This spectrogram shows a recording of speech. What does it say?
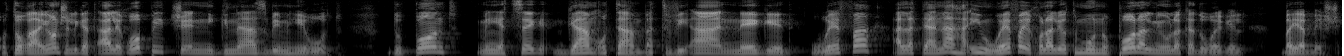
אותו רעיון של ליגת על אירופית שנגנז במהירות. דופונט מייצג גם אותם בתביעה נגד ופא על הטענה האם ופא יכולה להיות מונופול על ניהול הכדורגל ביבשת.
